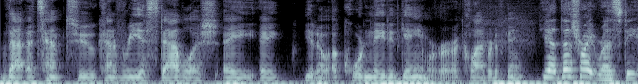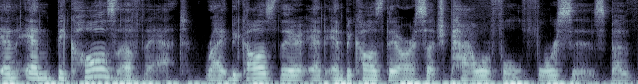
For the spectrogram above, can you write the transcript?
that attempt to kind of reestablish a, a you know, a coordinated game or a collaborative game. Yeah, that's right, Rusty. And and because of that, right? Because there and, and because there are such powerful forces, both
